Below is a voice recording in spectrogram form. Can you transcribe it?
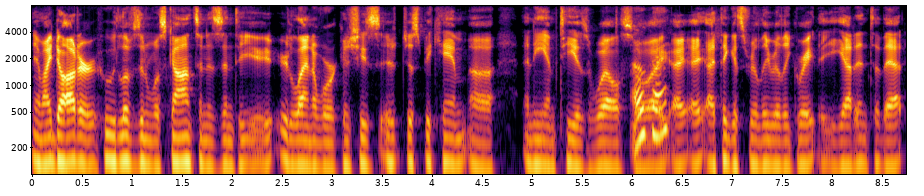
Yeah, my daughter, who lives in Wisconsin, is into your, your line of work, and she's it just became uh, an EMT as well. So Okay. I, I, I think it's really, really great that you got into that.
